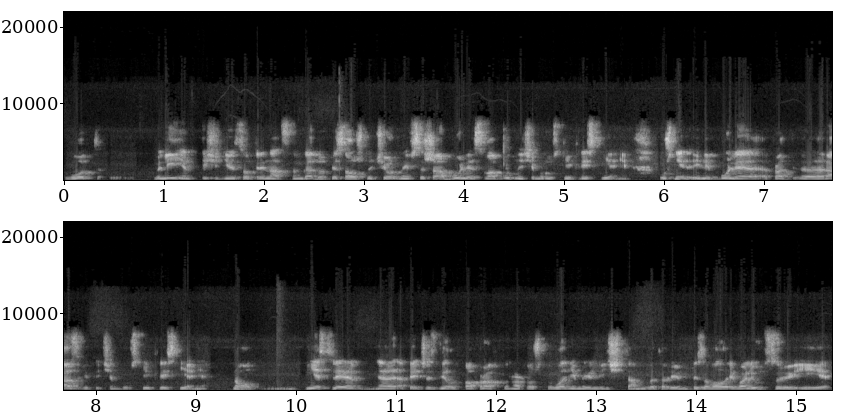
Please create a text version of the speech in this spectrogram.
Вот Ленин в 1913 году писал, что черные в США более свободны, чем русские крестьяне, уж не, или более э, развиты, чем русские крестьяне. Но если, э, опять же, сделать поправку на то, что Владимир Ильич там в это время призывал революцию и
